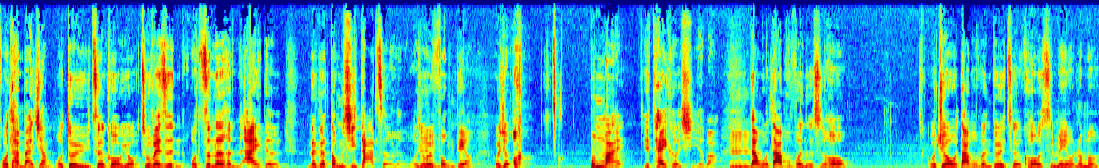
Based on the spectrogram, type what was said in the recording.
我坦白讲，我对于折扣有，除非是我真的很爱的那个东西打折了，我就会疯掉。我就哦，不买也太可惜了吧。嗯，但我大部分的时候，我觉得我大部分对折扣是没有那么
